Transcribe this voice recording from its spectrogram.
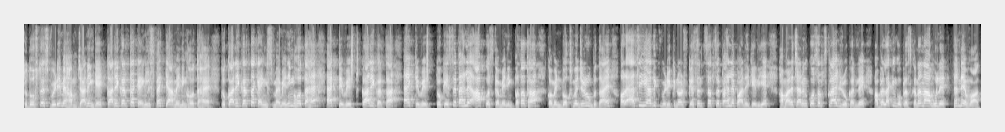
तो दोस्तों, इस वीडियो में हम जानेंगे कार्यकर्ता का इंग्लिश में क्या मीनिंग होता है। तो कार्यकर्ता का इंग्लिश में मीनिंग होता है एक्टिविस्ट कार्यकर्ता एक्टिविस्ट तो इससे पहले आपको इसका मीनिंग पता था कमेंट बॉक्स में ज़रूर बताएँ और ऐसी ही अधिक वीडियो की नोटिफिकेशन सबसे पहले पाने के लिए हमारे चैनल को सब्सक्राइब ज़रूर कर ले। और बेलाइकिन को प्रेस करना ना भूले। धन्यवाद।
